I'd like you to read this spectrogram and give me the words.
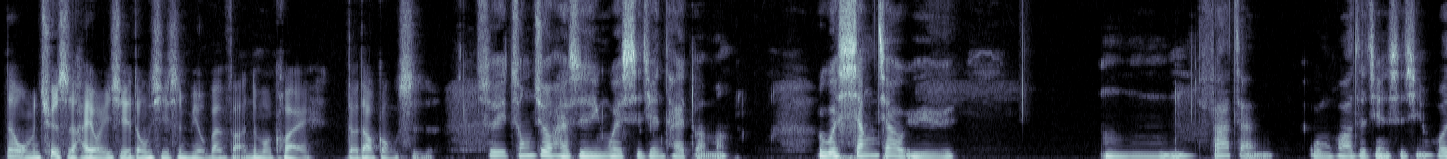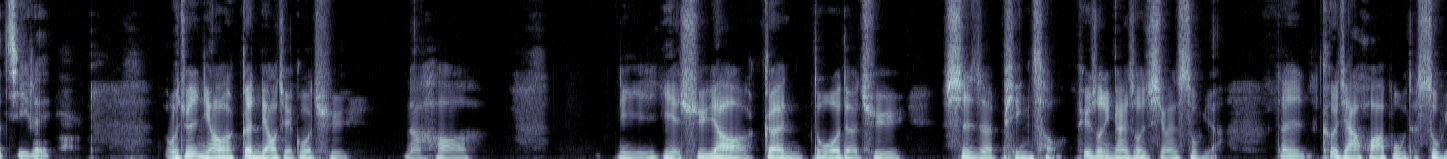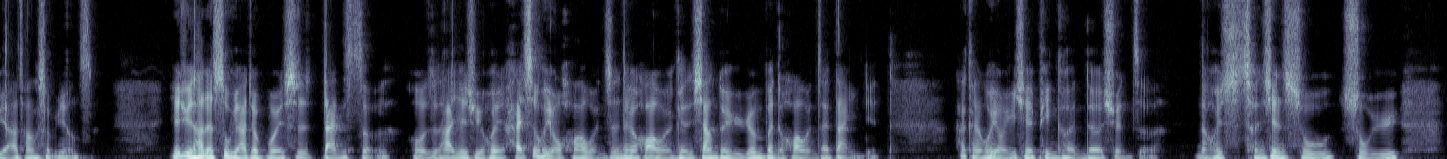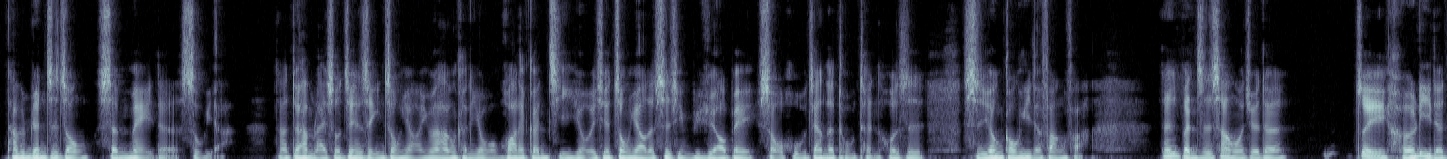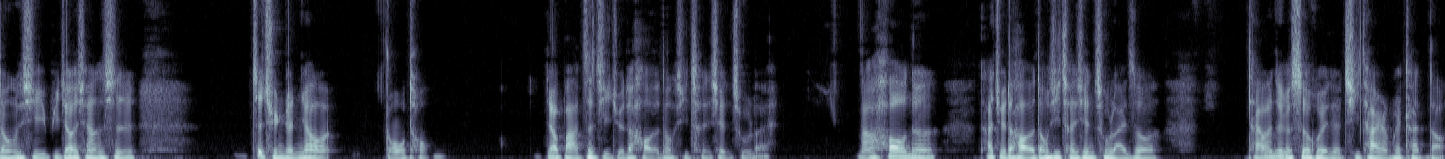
那我们确实还有一些东西是没有办法那么快得到共识的。所以终究还是因为时间太短吗？如果相较于嗯发展文化这件事情或积累，我觉得你要更了解过去。然后，你也需要更多的去试着拼凑。譬如说，你刚才说喜欢素雅，但是客家花布的素雅长什么样子？也许它的素雅就不会是单色的，或者是它也许会还是会有花纹，只是那个花纹可能相对于原本的花纹再淡一点。它可能会有一些平衡的选择，那会呈现出属于他们认知中审美的素雅。那对他们来说，这件事情重要，因为他们可能有文化的根基，有一些重要的事情必须要被守护，这样的图腾或是使用工艺的方法。但是本质上，我觉得最合理的东西，比较像是这群人要沟通，要把自己觉得好的东西呈现出来。然后呢，他觉得好的东西呈现出来之后，台湾这个社会的其他人会看到，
